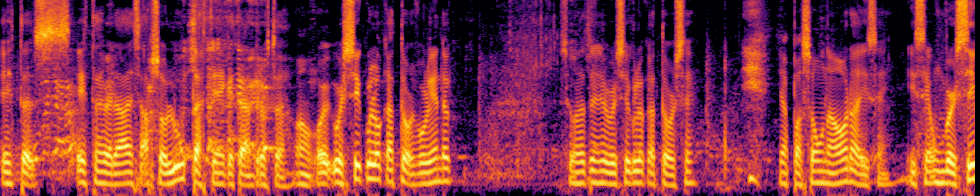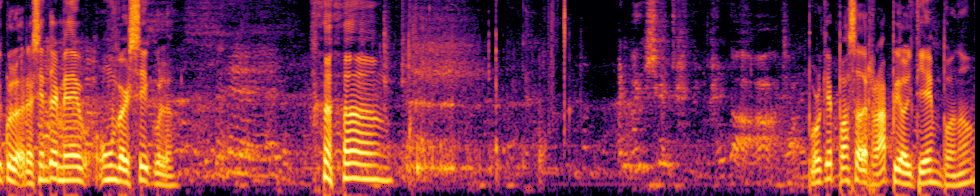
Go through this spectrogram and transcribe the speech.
estas, estas verdades absolutas tienen que estar entre ustedes. Versículo 14, volviendo segundo versículo 14. Ya pasó una hora, dice. Dice un versículo, recién terminé un versículo. Porque pasa rápido el tiempo, ¿no?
